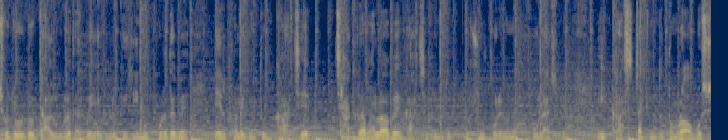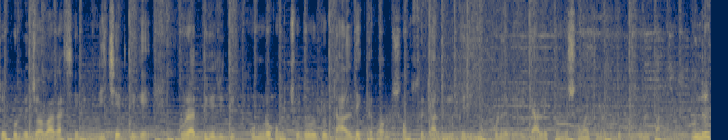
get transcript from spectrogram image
ছোটো ছোটো ডালগুলো থাকবে, এগুলোকে রিমুভ করে দেবে। এর ফলে কিন্তু গাছের ঝাঁকড়া ভালো হবে, গাছে কিন্তু প্রচুর পরিমাণে ফুল আসবে। এই কাজটা কিন্তু তোমরা অবশ্যই করবে জবা গাছের নিচের দিকে। গোড়ার দিকে যদি কোনো রকম ছোটো ছোটো ডাল দেখতে পাও, সমস্ত ডালগুলোকে রিমুভ করে দেবে। এই ডালে কোনো সময় তোমরা কিন্তু ফুল পাবে। বন্ধুরা,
